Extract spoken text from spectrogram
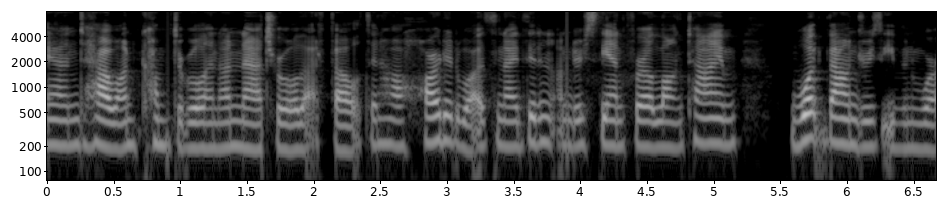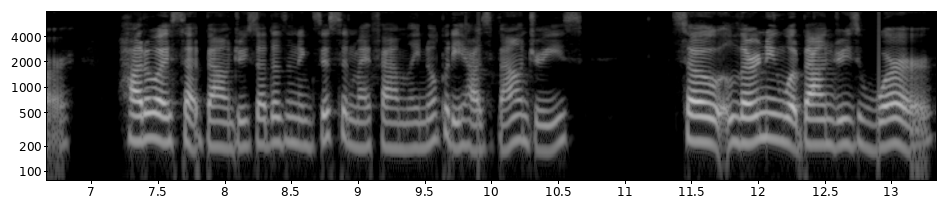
and how uncomfortable and unnatural that felt and how hard it was. And I didn't understand for a long time what boundaries even were. How do I set boundaries? That doesn't exist in my family. Nobody has boundaries. So learning what boundaries were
